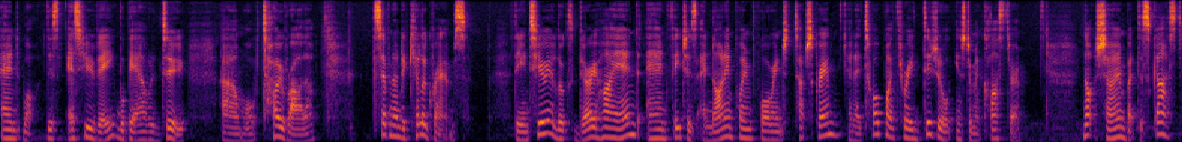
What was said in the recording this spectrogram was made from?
and well, this SUV will be able to do, um, or tow rather, 700 kilograms. The interior looks very high end and features a 19.4 inch touchscreen and a 12.3 digital instrument cluster. Not shown but discussed,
